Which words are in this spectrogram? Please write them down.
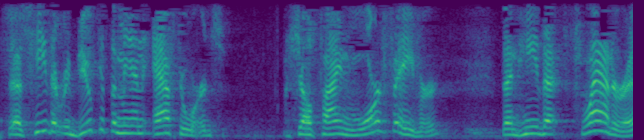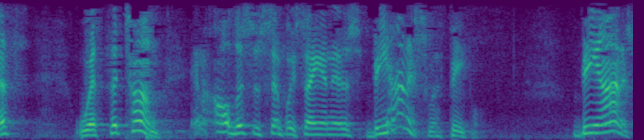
It says, He that rebuketh a man afterwards shall find more favor than he that flattereth with the tongue. And all this is simply saying is be honest with people. Be honest.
